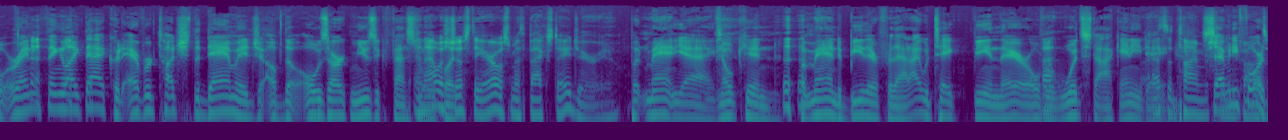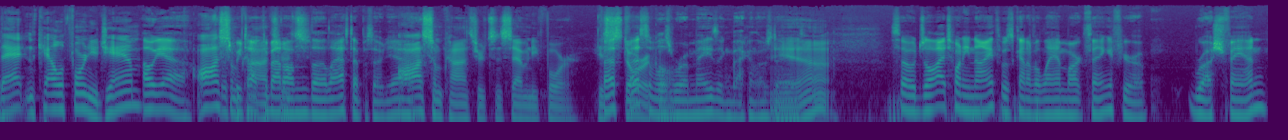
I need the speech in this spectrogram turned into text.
or anything like that could ever touch the damage of the Ozark Music Festival. and that was but- just the Aerosmith backstage area. But man, yeah, no kidding. but man, to be there for that, I would take being there over That- Woodstock any day. that's a time Seventy four, that and California Jam. Oh yeah, Awesome Which we talked about on the last episode. Yeah, Awesome concerts in seventy four. Historical. festivals were amazing back in those days. Yeah. So July 29th was kind of a landmark thing if you're a Rush fan.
